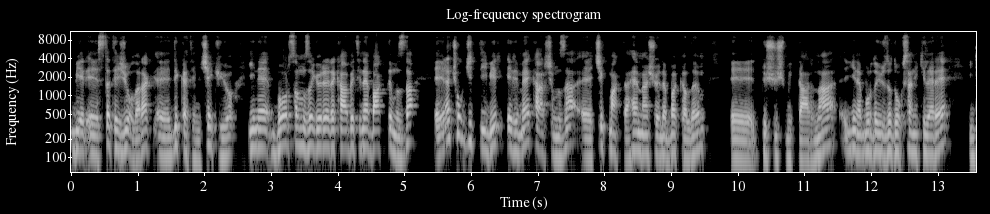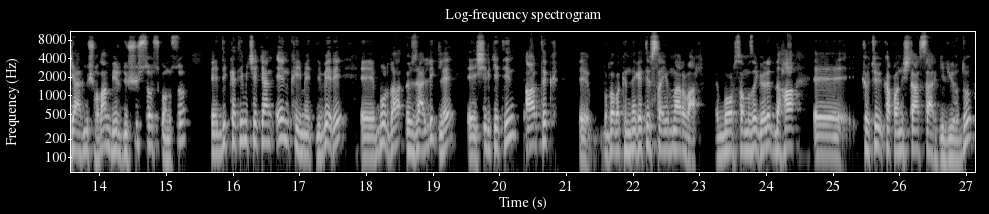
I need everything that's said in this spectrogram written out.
bir e, strateji olarak e, dikkatimi çekiyor. Yine borsamıza göre rekabetine baktığımızda e, yine çok ciddi bir erime karşımıza çıkmakta. Hemen şöyle bakalım düşüş miktarına. Yine burada %92'lere gelmiş olan bir düşüş söz konusu. Dikkatimi çeken en kıymetli veri burada özellikle şirketin artık burada bakın negatif sayımlar var. E, borsamıza göre daha kötü kapanışlar sergiliyordu.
